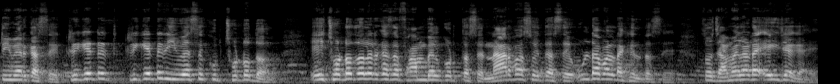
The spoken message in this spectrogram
টিমের কাছে। ক্রিকেটের ক্রিকেটের ইউএসএ খুব ছোট দল। এই ছোট দলের কাছে ফাম্বেল করতেছে নার্ভাস হইতেছে, উল্টাপাল্টা খেলতেছে। তো ঝামেলাটা এই জায়গায়।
